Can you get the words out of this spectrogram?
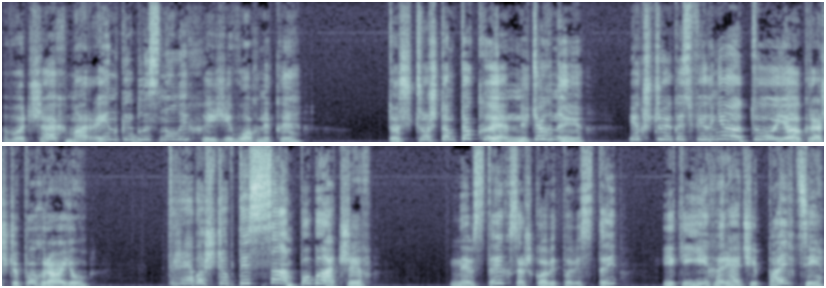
В очах Маринки блиснули хижі вогники. Та що ж там таке, не тягни. Якщо якась фігня, то я краще пограю. Треба, щоб ти сам побачив. Не встиг Сашко відповісти, як її гарячі пальці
